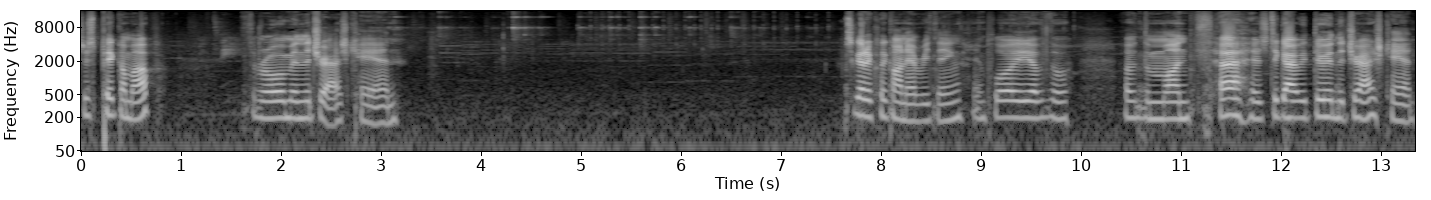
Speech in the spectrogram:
Just pick them up, throw them in the trash can. Just gotta click on everything. Employee of the of the month. Ah, it's the guy we threw in the trash can.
